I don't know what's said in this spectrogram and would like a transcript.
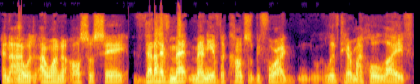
And I was I want to also say that I've met many of the consuls before. I lived here my whole life.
